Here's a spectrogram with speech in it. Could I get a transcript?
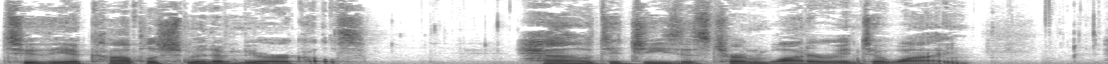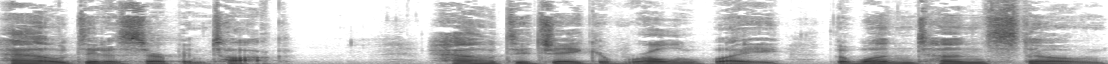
to the accomplishment of miracles. How did Jesus turn water into wine? How did a serpent talk? How did Jacob roll away the one ton stone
